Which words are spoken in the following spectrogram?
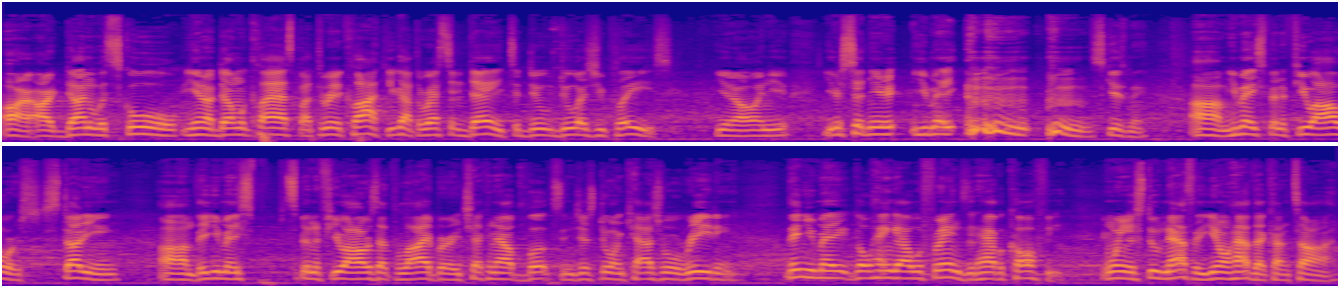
are are done with school. You know, done with class by three o'clock. You got the rest of the day to do do as you please. You know, and you you're sitting here. You may excuse me. Um, you may spend a few hours studying. Um, then you may spend a few hours at the library checking out books and just doing casual reading. Then you may go hang out with friends and have a coffee. And when you're a student athlete, you don't have that kind of time.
